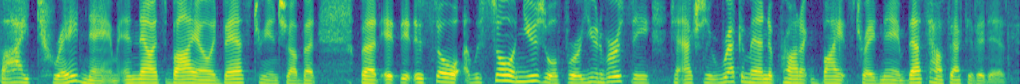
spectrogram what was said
by trade name. And now it's Bio Advanced Tree and Shrub. But, but it, it, is so, it was so unusual for a university to actually recommend a product by its trade name. That's how effective it is.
